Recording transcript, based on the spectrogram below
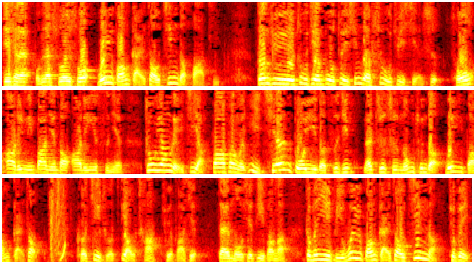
接下来我们来说一说危房改造金的话题。根据住建部最新的数据显示，从二零零八年到二零一四年，中央累计啊发放了一千多亿的资金来支持农村的危房改造。可记者调查却发现，在某些地方啊，这么一笔危房改造金呢，却被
